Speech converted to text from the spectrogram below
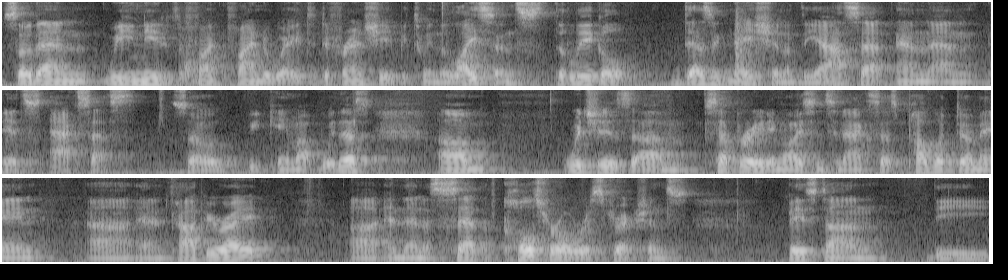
So then we needed to fi find a way to differentiate between the license, the legal designation of the asset and then its access. So we came up with this, um, which is um, separating license and access, public domain, uh, and copyright, uh, and then a set of cultural restrictions based on the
